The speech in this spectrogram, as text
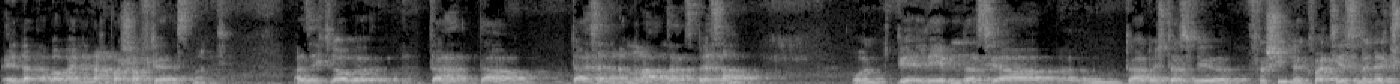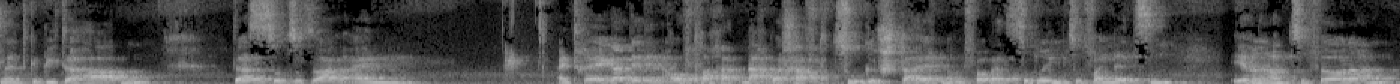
ändert aber meine Nachbarschaft ja erstmal nicht. Also ich glaube, da, da, da ist ein anderer Ansatz besser. Und wir erleben das ja ähm, dadurch, dass wir verschiedene Quartiersmanagementgebiete haben, dass sozusagen ein, ein Träger, der den Auftrag hat, Nachbarschaft zu gestalten und vorwärts zu bringen, zu vernetzen, Ehrenamt zu fördern,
